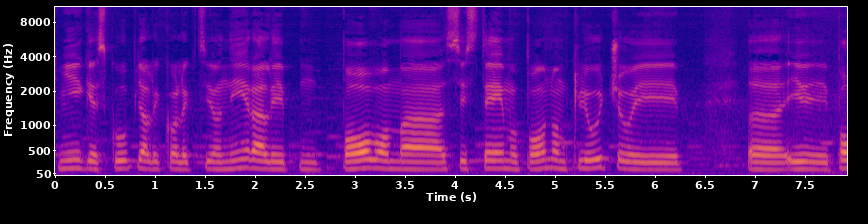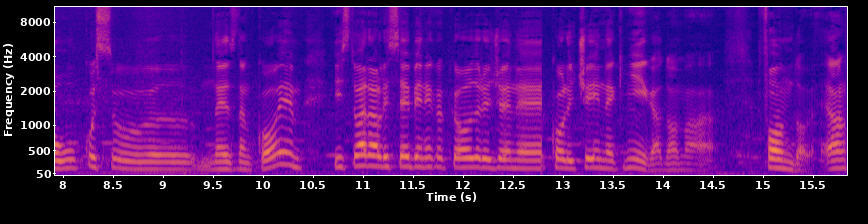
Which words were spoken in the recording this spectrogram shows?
knjige, skupljali, kolekcionirali po ovom sistemu, po onom ključu i e, i po ukusu e, ne znam kojem i stvarali sebi nekakve određene količine knjiga doma fondove. jel?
